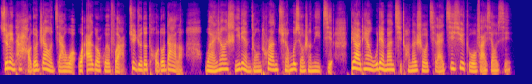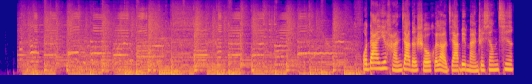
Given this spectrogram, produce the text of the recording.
群里他好多战友加我，我挨个回复啊，拒绝的头都大了。晚上十一点钟，突然全部销声匿迹。第二天五点半起床的时候，起来继续给我发消息。我大一寒假的时候回老家，被瞒着相亲，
